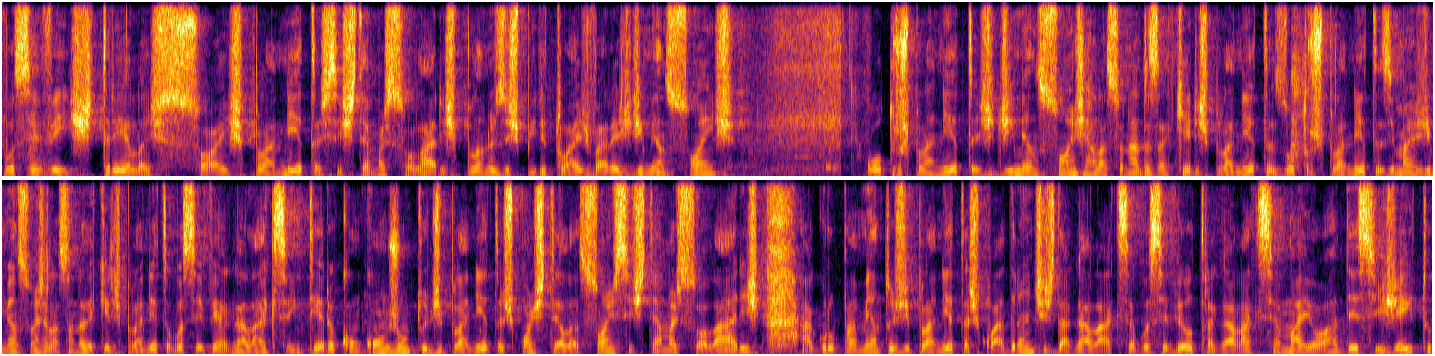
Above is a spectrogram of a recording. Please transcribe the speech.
Você vê estrelas, sóis, planetas, sistemas solares, planos espirituais, várias dimensões outros planetas, dimensões relacionadas àqueles planetas, outros planetas e mais dimensões relacionadas àqueles planetas. Você vê a galáxia inteira com conjunto de planetas, constelações, sistemas solares, agrupamentos de planetas, quadrantes da galáxia. Você vê outra galáxia maior desse jeito,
